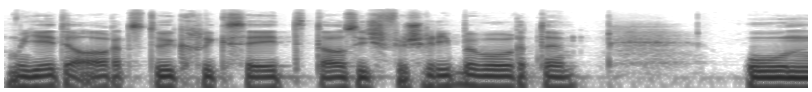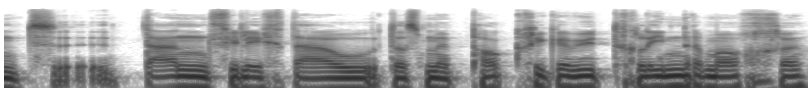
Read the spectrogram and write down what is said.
wo jeder Arzt wirklich sieht, das ist verschrieben worden und dann vielleicht auch, dass man Packungen kleiner machen will.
